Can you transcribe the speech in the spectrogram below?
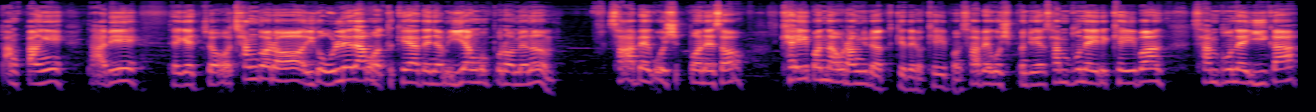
빵빵이 답이 되겠죠. 참고로 이거 원래 답은 어떻게 해야 되냐면 이항분포로 하면은 450번에서 K번 나올 확률이 어떻게 돼요? K번. 450번 중에 3분의 1이 K번, 3분의 2가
